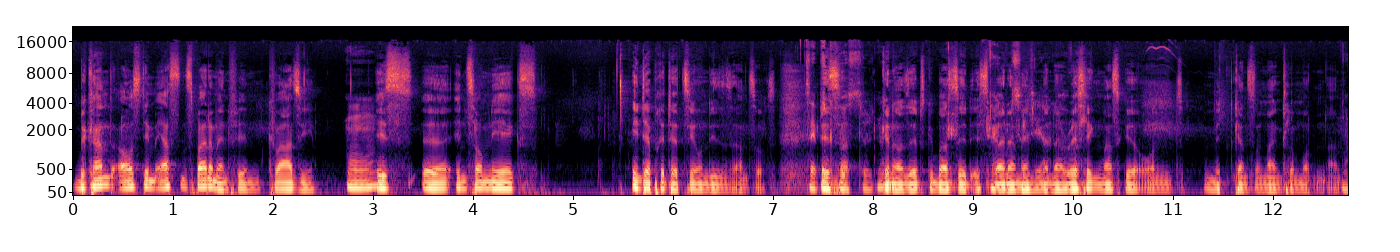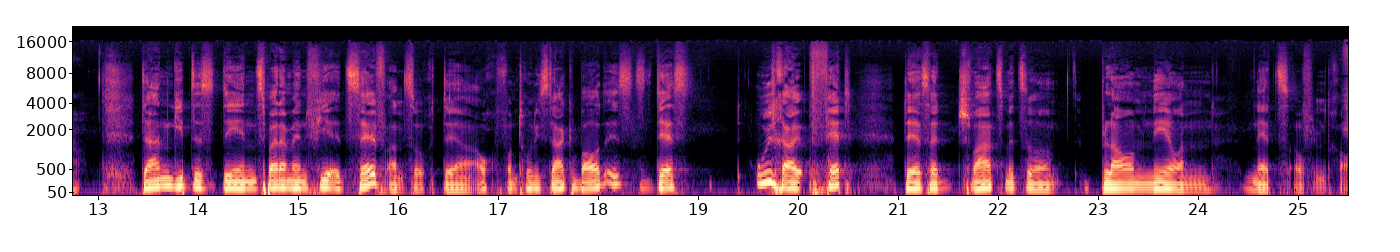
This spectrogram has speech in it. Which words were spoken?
Bekannt aus dem ersten Spider-Man-Film quasi. Mhm. Ist äh, Insomniacs Interpretation dieses Anzugs. Selbst Ist, gebastelt. Ne? Genau, selbst gebastelt ist Spider-Man mit einer Wrestling-Maske und mit ganz normalen Klamotten an. Ja. Dann gibt es den Spider-Man 4 Itself Anzug, der auch von Tony Stark gebaut ist. Der ist ultra fett. Der ist halt schwarz mit so blauem Neonnetz auf ihm drauf.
